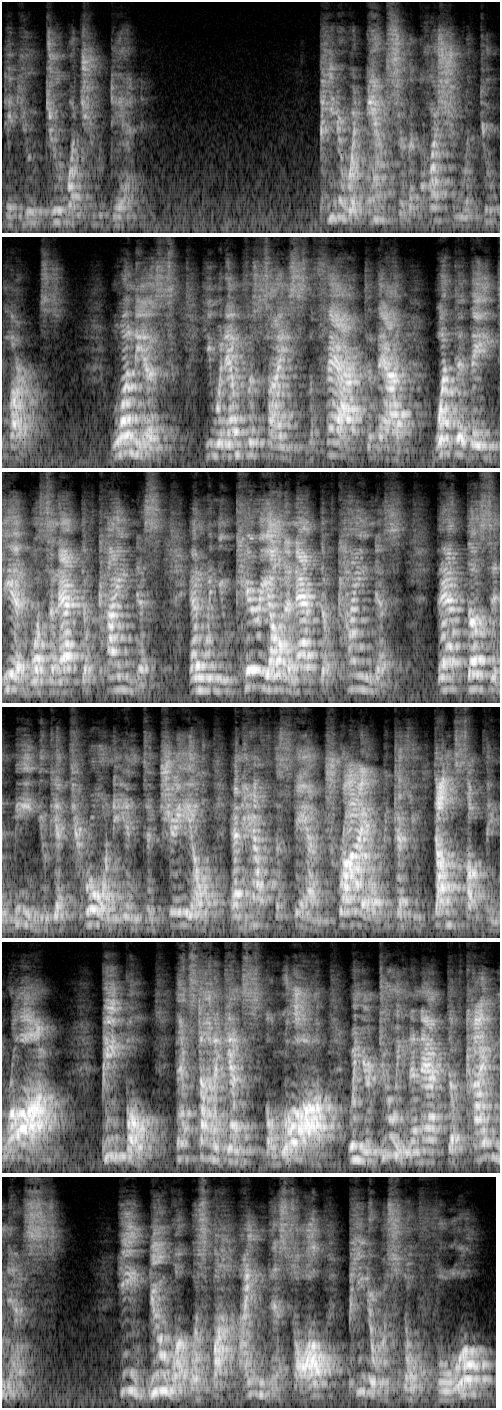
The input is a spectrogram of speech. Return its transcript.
did you do what you did? Peter would answer the question with two parts. One is, he would emphasize the fact that what they did was an act of kindness. And when you carry out an act of kindness, that doesn't mean you get thrown into jail and have to stand trial because you've done something wrong. People, that's not against the law when you're doing an act of kindness. He knew what was behind this all. Peter was no fool.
